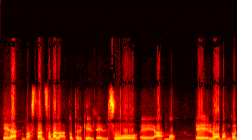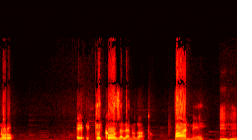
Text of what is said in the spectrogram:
era abbastanza malato perché il, il suo eh, amo eh, lo abbandonò. E che cosa le hanno dato? Pane, mm-hmm.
